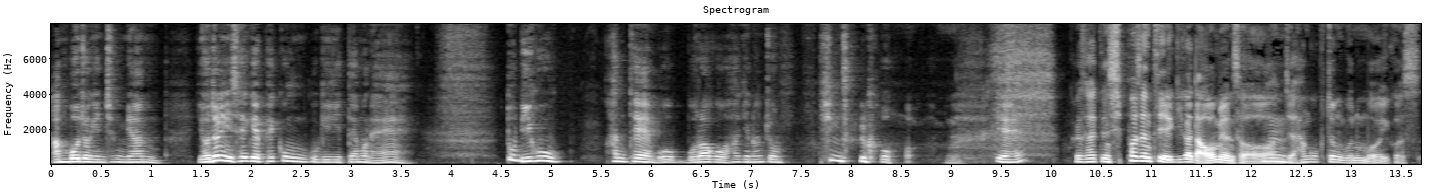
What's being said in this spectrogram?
안보적인 측면, 여전히 세계 패권국이기 때문에 또 미국한테 뭐, 뭐라고 하기는 좀 힘들고, 예. 그래서 하여튼 10% 얘기가 나오면서 음. 이제 한국 정부는 뭐 이거 스-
